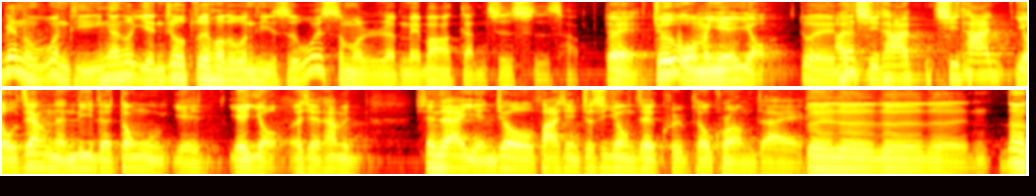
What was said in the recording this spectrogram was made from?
边的问题应该说研究最后的问题是，为什么人没办法感知磁场？对，就是我们也有，对，那其他其他有这样能力的动物也也有，而且他们。现在研究发现，就是用这个 cryptochrome 在对对对对对。那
